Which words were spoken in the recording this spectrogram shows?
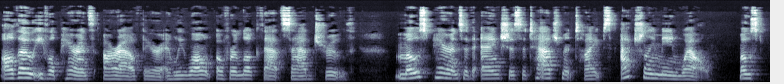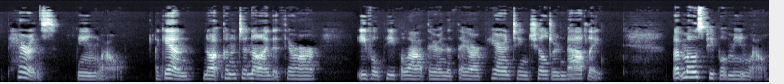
Although evil parents are out there, and we won't overlook that sad truth, most parents of anxious attachment types actually mean well. Most parents mean well. Again, not going to deny that there are evil people out there and that they are parenting children badly, but most people mean well.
